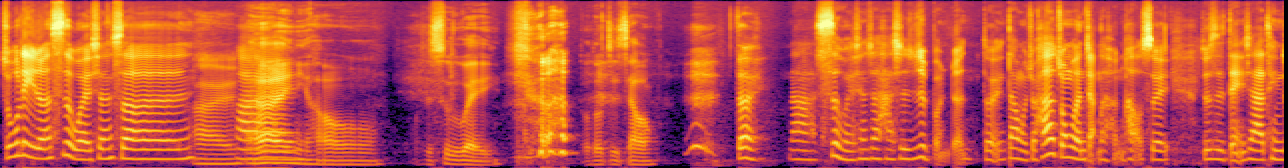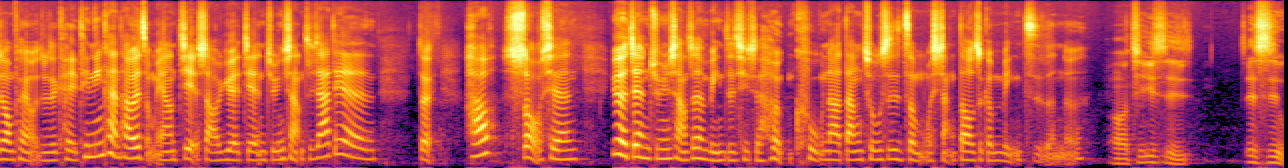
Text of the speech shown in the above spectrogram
主理人四维先生。嗨，嗨，你好，我是四维，多多指教。对。那四维先生他是日本人，对，但我觉得他的中文讲的很好，所以就是等一下听众朋友就是可以听听看他会怎么样介绍月见君享这家店。对，好，首先月见君享这个名字其实很酷，那当初是怎么想到这个名字的呢？哦，其实这是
